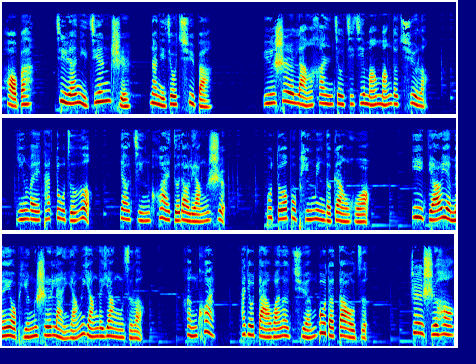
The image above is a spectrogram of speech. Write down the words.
好吧，既然你坚持，那你就去吧。”于是懒汉就急急忙忙的去了，因为他肚子饿，要尽快得到粮食，不得不拼命的干活。一点儿也没有平时懒洋洋的样子了。很快，他就打完了全部的稻子。这时候，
